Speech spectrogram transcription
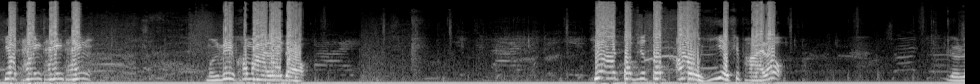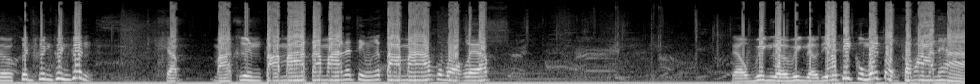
เฮียแทงแทงแทงมึงรีบเข้ามาเลยดอกเฮียตบจะตบเอ้าเฮียชิบหายแล้วเร็วๆขึ้นขึ้นขึ้นขึ้น มาขึ้นตามมาตามมานะจริงมันก็ตามมาครับกูบอกเลยครับเร็ววิ่งเร็ววิ่งเร็วดีที่กูไม่ตกสะพานเนี่ยฮะ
